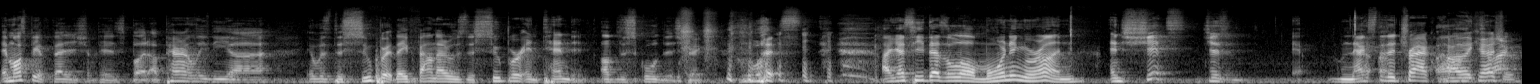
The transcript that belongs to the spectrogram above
it must be a fetish of his, but apparently the uh, it was the super. They found out it was the superintendent of the school district. What's I guess he does a little morning run and shits just next to the track. How they the catch track.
